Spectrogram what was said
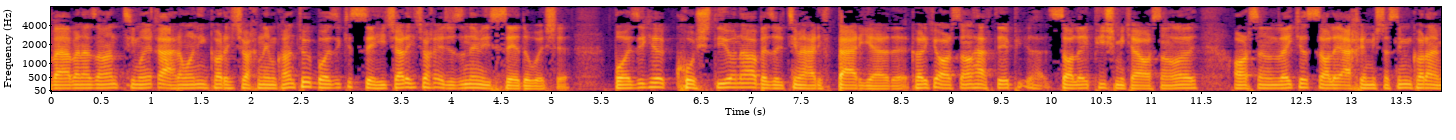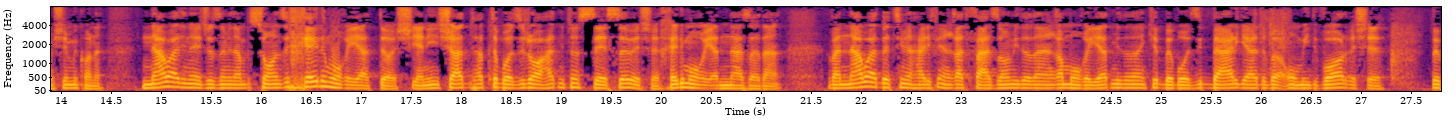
و به نظر من تیمای قهرمان این کار هیچ وقت نمی‌کنن تو بازی که سه هیچ هیچ وقت اجازه نمیدی سه دو بشه. بازی که کشتی و نه بذاری تیم حریف برگرده. کاری که آرسنال هفته پی... سالهای پیش می‌کرد آرسنال آرسنالی که سال اخیر می‌شناسیم این کار همیشه می‌کنه. نباید این اجازه میدم سوانزی خیلی موقعیت داشت. یعنی شاید حتی بازی راحت می‌تونه سه سه بشه. خیلی موقعیت نزدن. و نباید به تیم حریف اینقدر فضا می‌دادن اینقدر موقعیت می‌دادن که به بازی برگرده و امیدوار بشه به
